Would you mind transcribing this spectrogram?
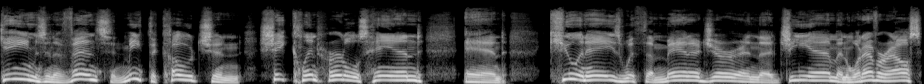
games and events and meet the coach and shake Clint Hurdle's hand and Q and A's with the manager and the GM and whatever else.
